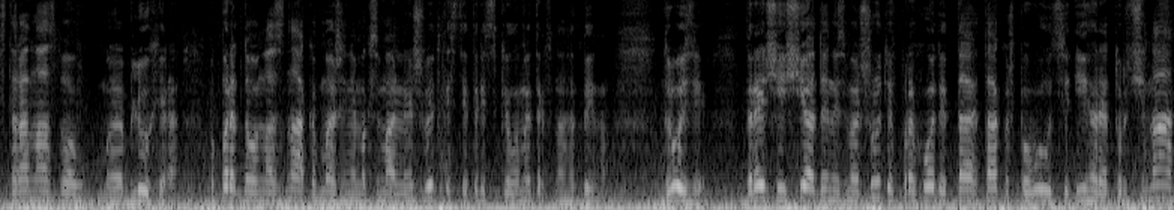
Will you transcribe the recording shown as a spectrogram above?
стара назва е, Блюхера. Попереду у нас знак обмеження максимальної швидкості 30 км на годину. Друзі, до речі, ще один із маршрутів проходить та, також по вулиці Ігоря Турчина.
